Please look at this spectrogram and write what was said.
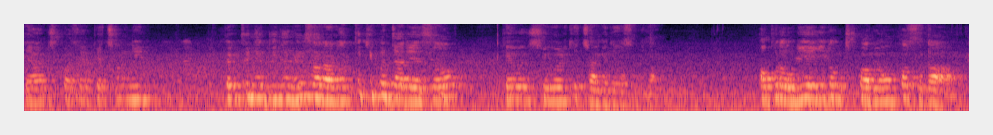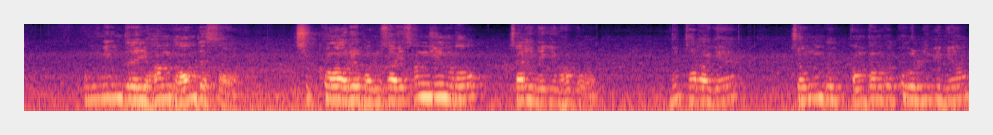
대한치과협회 창립 100주년 기념 행사라는 뜻깊은 자리에서 개원식을 개최하게 되었습니다. 앞으로 우리의 이동치과병원 버스가 국민들의 한가운데서 치과 의료 봉사의 상징으로 자리매김하고 무탈하게 전국 방방곡곡을 누비며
